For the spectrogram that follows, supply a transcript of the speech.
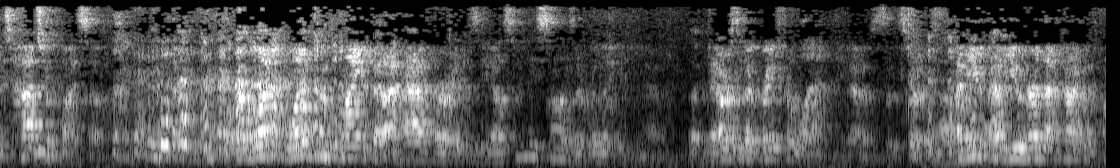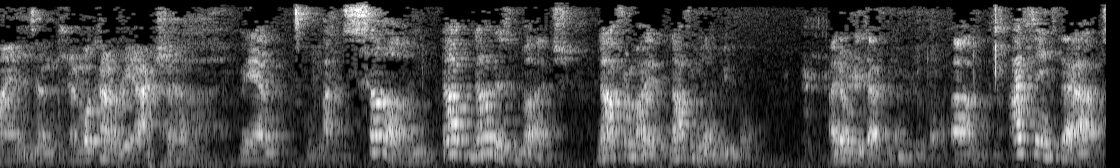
in touch with my suffering. one, one complaint that I have heard is, you know, some of these songs are really, you know, they are they're great for Lent. Know, sort of. Have you have you heard that kind of complaint and, and what kind of reaction? Man, uh, some, not not as much, not from my, not from young people. I don't get that from young people. Um, I think that,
